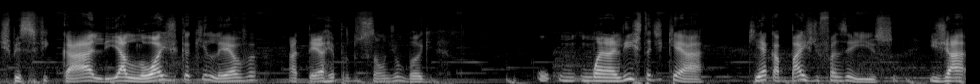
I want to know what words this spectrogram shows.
especificar ali a lógica que leva até a reprodução de um bug. Um, um analista de QA que é capaz de fazer isso e já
